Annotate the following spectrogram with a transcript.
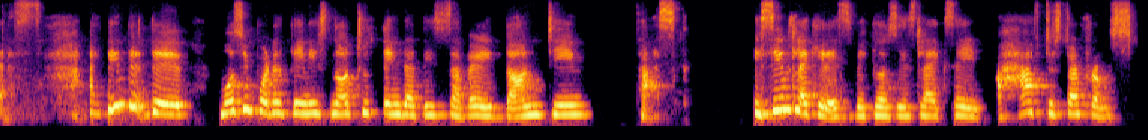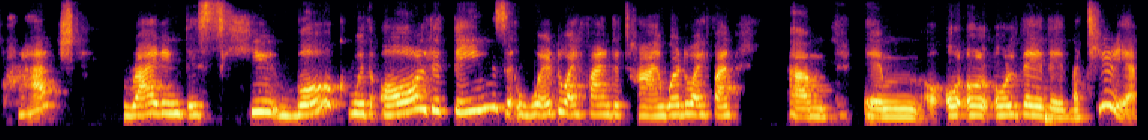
Yes, I think that the most important thing is not to think that this is a very daunting task. It seems like it is because it's like saying, I have to start from scratch, writing this huge book with all the things. Where do I find the time? Where do I find um, um, all, all, all the, the material?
